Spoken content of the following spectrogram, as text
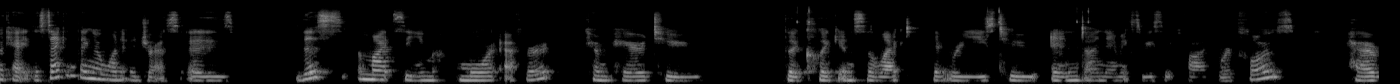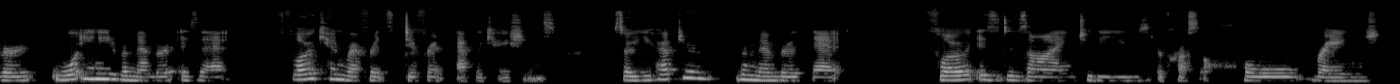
Okay, the second thing I want to address is this might seem more effort compared to the click and select that we're used to in Dynamics 365 workflows. However, what you need to remember is that Flow can reference different applications. So you have to remember that Flow is designed to be used across a whole range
